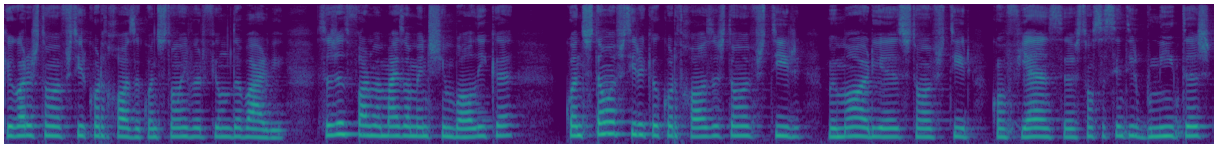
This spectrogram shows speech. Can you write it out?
que agora estão a vestir cor-de-rosa quando estão a ver o filme da Barbie, seja de forma mais ou menos simbólica, quando estão a vestir aquele cor-de-rosa, estão a vestir memórias, estão a vestir confiança, estão-se a sentir bonitas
